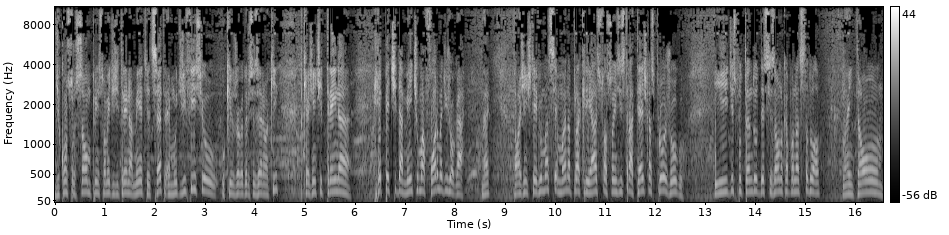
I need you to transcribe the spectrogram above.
de construção, principalmente de treinamento, etc. É muito difícil o que os jogadores fizeram aqui, porque a gente treina repetidamente uma forma de jogar, né? Então a gente teve uma semana para criar situações estratégicas pro jogo e disputando decisão no campeonato estadual. Né? Então,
